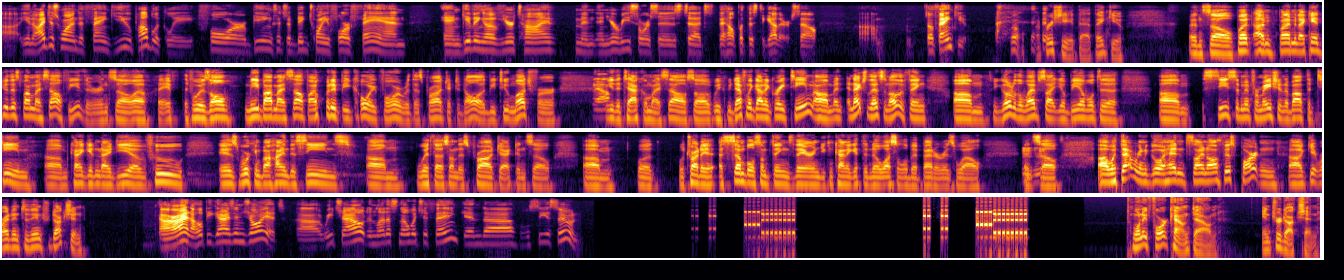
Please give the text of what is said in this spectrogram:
uh, you know, I just wanted to thank you publicly for being such a big 24 fan and giving of your time and, and your resources to, to help put this together. So, um, so thank you. well, I appreciate that. Thank you. And so, but I'm, but I mean, I can't do this by myself either. And so, uh, if if it was all me by myself, I wouldn't be going forward with this project at all. It'd be too much for yeah. me to tackle myself. So we, we definitely got a great team. Um, and, and actually, that's another thing. Um, you go to the website, you'll be able to um see some information about the team. Um, kind of get an idea of who is working behind the scenes um with us on this project. And so, um, well we'll try to assemble some things there and you can kind of get to know us a little bit better as well. Mm-hmm. And so, uh, with that, we're going to go ahead and sign off this part and uh, get right into the introduction. All right. I hope you guys enjoy it. Uh, reach out and let us know what you think, and uh, we'll see you soon. Twenty-four countdown. Introduction.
